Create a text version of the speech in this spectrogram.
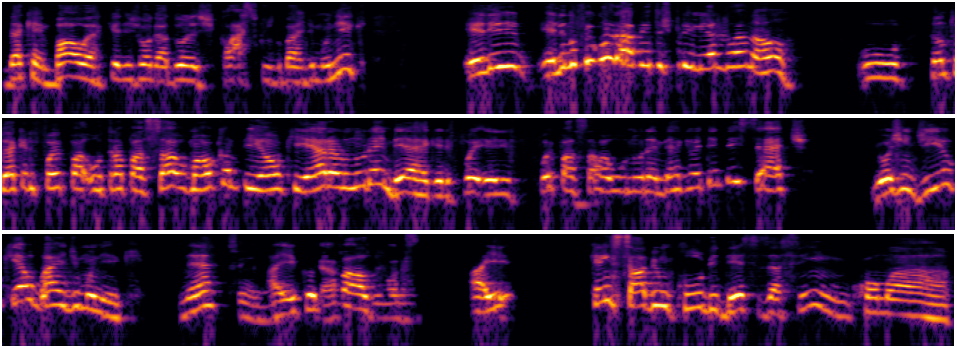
Beckenbauer, aqueles jogadores clássicos do Bayern de Munique, ele, ele não figurava entre os primeiros lá, não. O, tanto é que ele foi ultrapassar o maior campeão que era o Nuremberg. Ele foi, ele foi passar o Nuremberg em 87. E hoje em dia, o que é o Bayern de Munique? Né? Sim, aí que eu te é falo. Aí, quem sabe um clube desses assim, como a.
